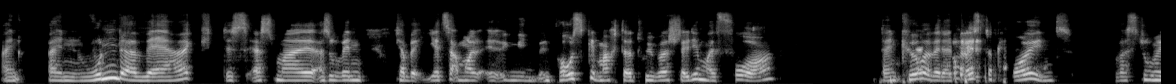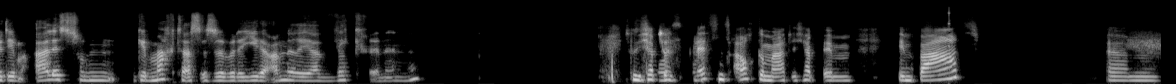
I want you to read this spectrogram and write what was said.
ein, ein Wunderwerk, das erstmal, also wenn, ich habe jetzt einmal irgendwie einen Post gemacht darüber, stell dir mal vor, dein Körper wäre dein bester Freund was du mit dem alles schon gemacht hast, also würde jeder andere ja wegrennen. Ne? Ich habe das letztens auch gemacht. Ich habe im, im Bad ähm,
